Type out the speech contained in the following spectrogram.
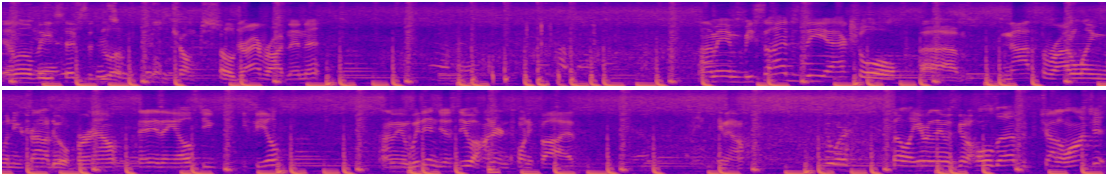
Yeah, a little V6. It's a There's little, some, there's some chunks. little drive rod, isn't it? I mean, besides the actual um, not throttling when you're trying to do a burnout, anything else you, you feel? I mean, we didn't just do 125. You know, It worked. felt like everything was gonna hold up if you try to launch it.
